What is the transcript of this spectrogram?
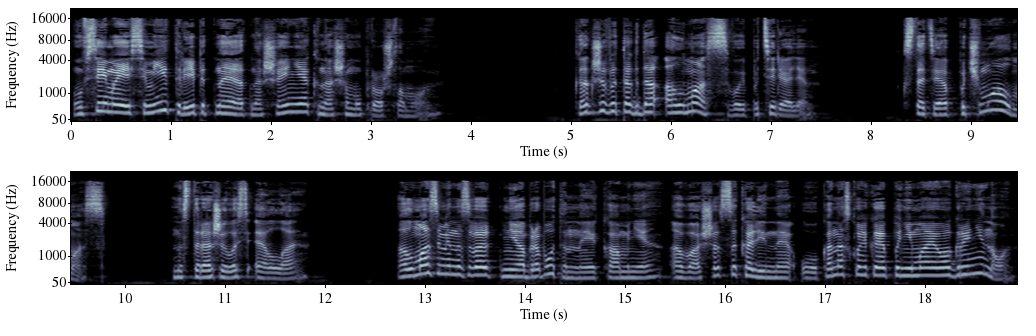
«У всей моей семьи трепетное отношение к нашему прошлому». «Как же вы тогда алмаз свой потеряли?» Кстати, а почему алмаз? Насторожилась Элла. Алмазами называют необработанные камни, а ваше соколиное око, насколько я понимаю, огранено.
